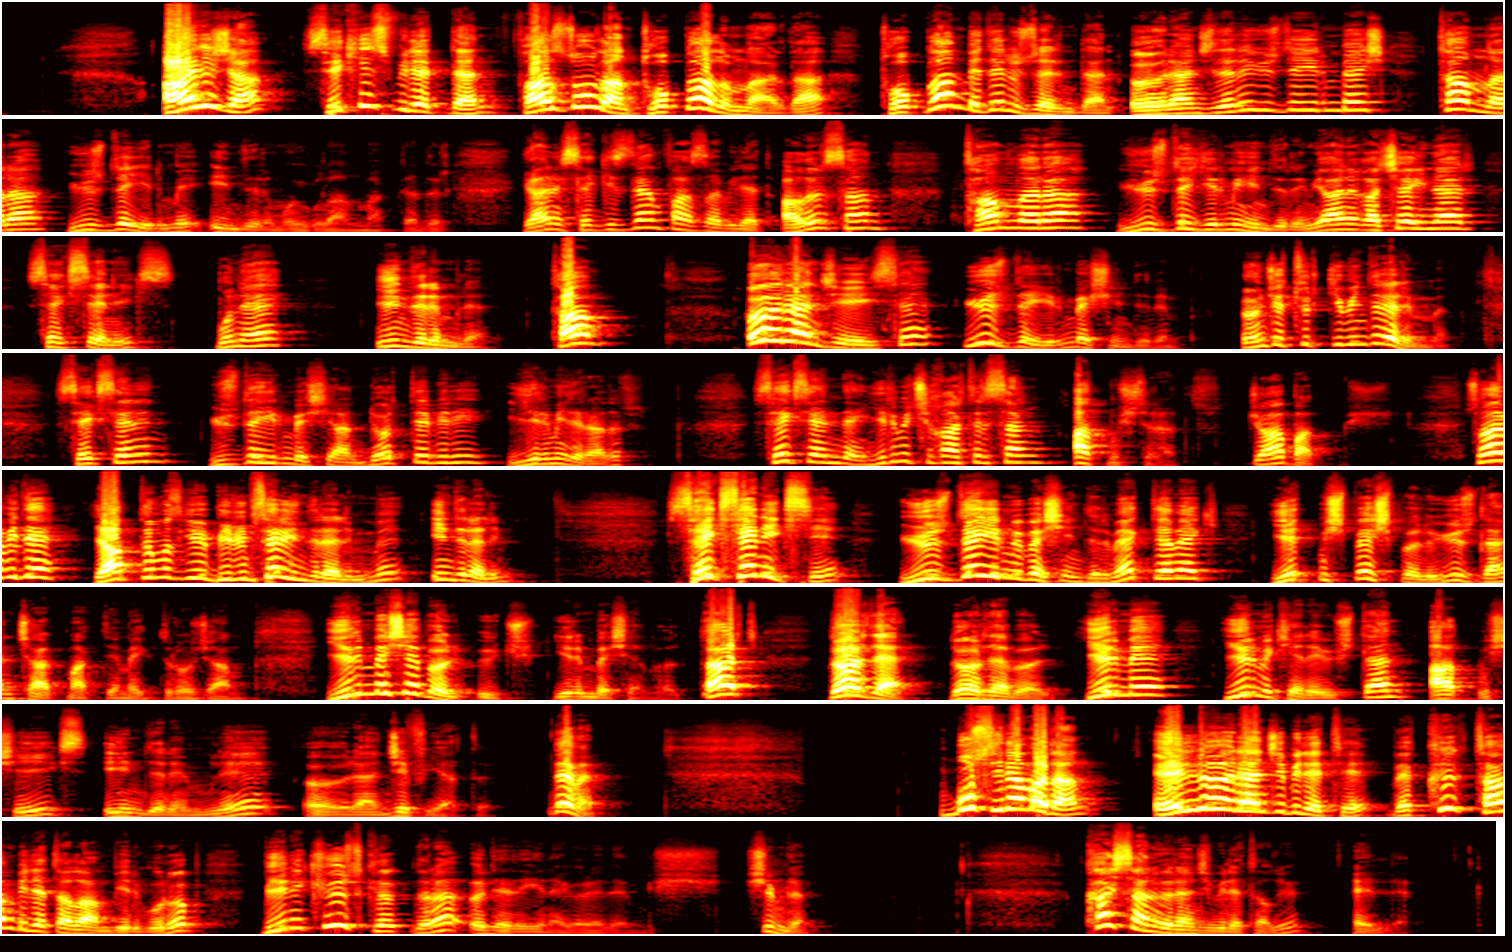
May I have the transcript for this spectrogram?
Ayrıca 8 biletten fazla olan toplu alımlarda toplam bedel üzerinden öğrencilere %25, tamlara %20 indirim uygulanmaktadır. Yani 8'den fazla bilet alırsan tamlara %20 indirim. Yani kaça iner? 80x. Bu ne? İndirimli. Tam. Öğrenciye ise %25 indirim. Önce Türk gibi indirelim mi? 80'in %25 yani dörtte biri 20 liradır. 80'den 20 çıkartırsan 60 liradır. Cevap 60. Sonra bir de yaptığımız gibi bilimsel indirelim mi? İndirelim. 80x'i %25 indirmek demek 75 bölü 100'den çarpmak demektir hocam. 25'e böl 3, 25'e böl 4, 4'e 4'e böl 20, 20 kere 3'ten 60x indirimli öğrenci fiyatı. Değil mi? Bu sinemadan 50 öğrenci bileti ve 40 tam bilet alan bir grup 1240 lira ödediğine göre demiş. Şimdi kaç tane öğrenci bilet alıyor? 50.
